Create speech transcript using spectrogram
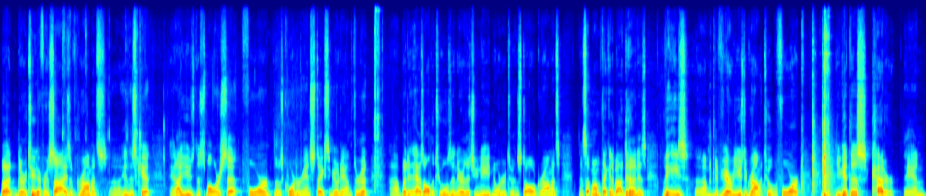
But there are two different size of grommets uh, in this kit, and I used the smaller set for those quarter inch stakes to go down through it. Uh, but it has all the tools in there that you need in order to install grommets. And something I'm thinking about doing is these, um, if you've ever used a grommet tool before, you get this cutter and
